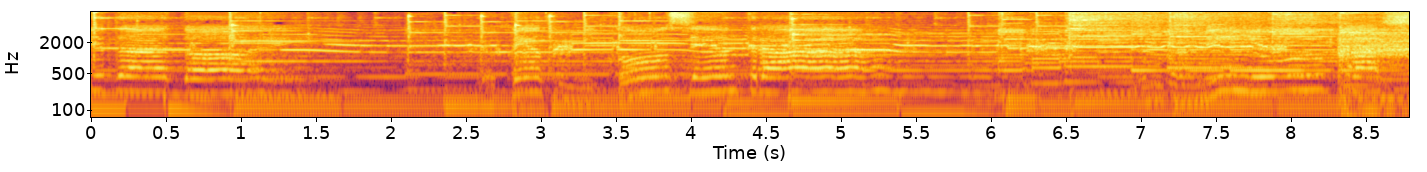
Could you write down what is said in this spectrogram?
vida dói, eu tento me concentrar. Um caminho fácil.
